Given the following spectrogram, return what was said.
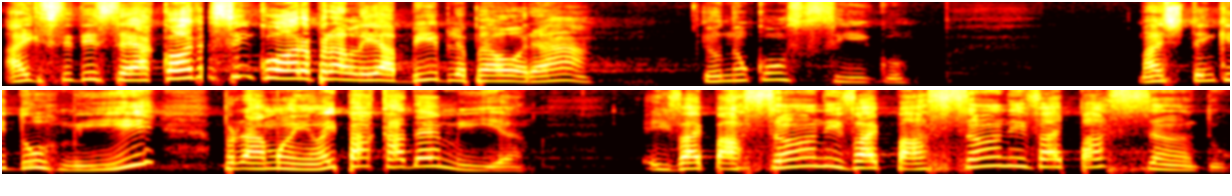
Aí se disser, acorda cinco horas para ler a Bíblia, para orar, eu não consigo. Mas tem que dormir para amanhã ir para a academia. E vai passando, e vai passando, e vai passando.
